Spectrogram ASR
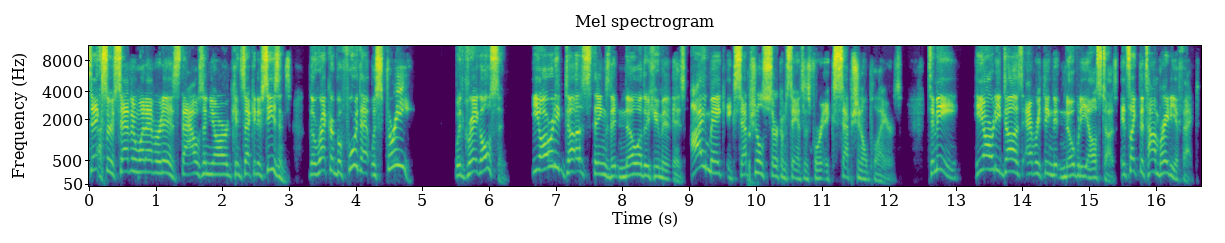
six or seven, whatever it is, thousand yard consecutive seasons. The record before that was three with Greg Olsen. He already does things that no other human is. I make exceptional circumstances for exceptional players. To me, he already does everything that nobody else does. It's like the Tom Brady effect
